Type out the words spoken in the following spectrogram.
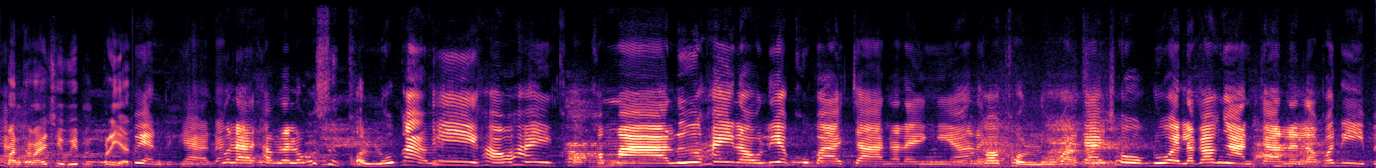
ค่ะมันทำให้ชีวิตมันเปลี่ยนเปลี่ยนไปค่ะเวลาทำอะไรเราก็รู้สึกขนลุกอะที่เขาให้ขอขมาหรือให้เราเรียกครูบาอาจารย์อะไรอย่างเงี้ยแล้วก็ขนลุกอะได้โชคด้วย แล้วก็งานการอะไรเราก็ดีไป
